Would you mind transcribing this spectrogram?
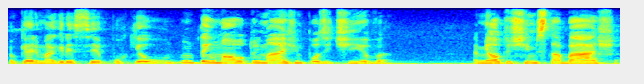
eu quero emagrecer porque eu não tenho uma autoimagem positiva. A minha autoestima está baixa.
